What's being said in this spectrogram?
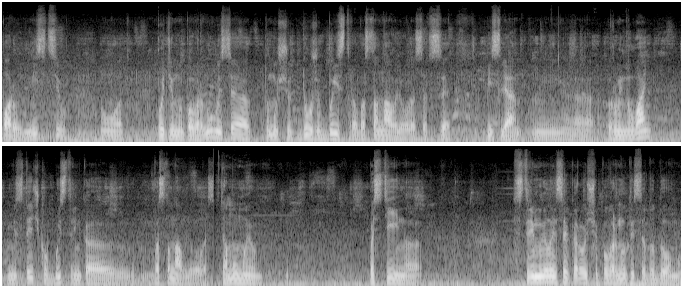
пару місяців. От. Потім ми повернулися, тому що дуже швидко відновлювалося все після е, руйнувань. Містечко швидко відновлювалося. Тому ми постійно стрімилися коротше, повернутися додому.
